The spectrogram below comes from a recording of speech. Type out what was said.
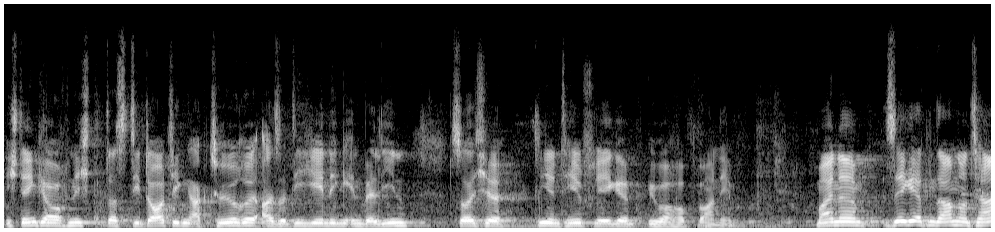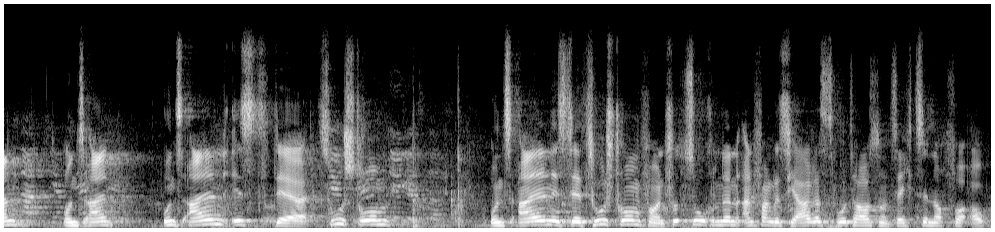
Ich denke auch nicht, dass die dortigen Akteure, also diejenigen in Berlin, solche Klientelpflege überhaupt wahrnehmen. Meine sehr geehrten Damen und Herren, uns allen ist der Zustrom uns allen ist der Zustrom von Schutzsuchenden Anfang des Jahres 2016 noch vor Augen.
